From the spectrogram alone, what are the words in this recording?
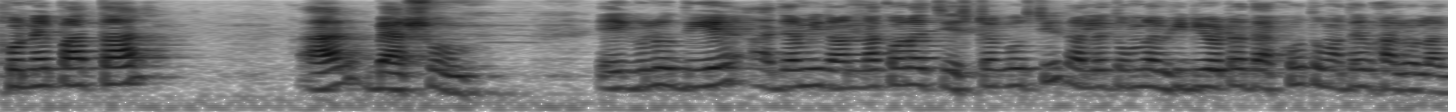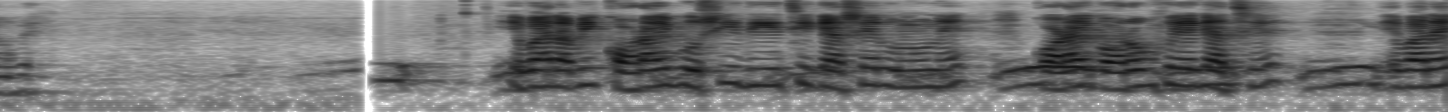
ধনে পাতা আর বেসন। এইগুলো দিয়ে আজ আমি রান্না করার চেষ্টা করছি, তাহলে তোমরা ভিডিওটা দেখো, তোমাদের ভালো লাগবে। এবার আমি কড়াই বসিয়ে দিয়েছি গ্যাসের উনুনে, কড়াই গরম হয়ে গেছে। এবারে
